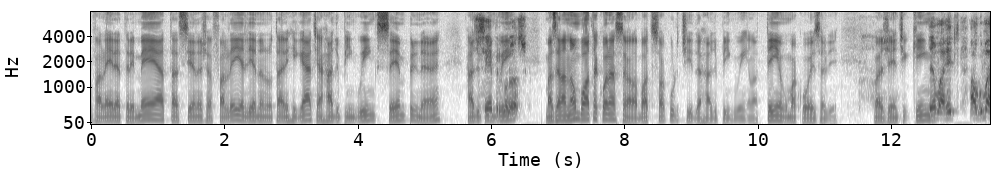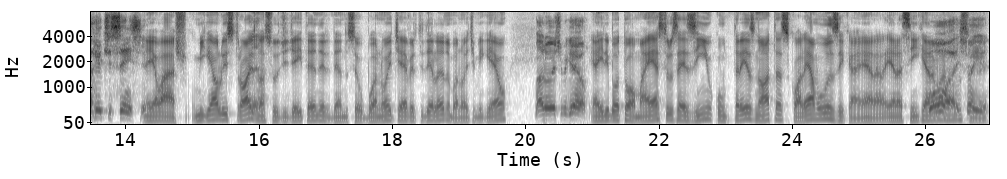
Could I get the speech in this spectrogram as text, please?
Valéria Tremea, Tassiana já falei, a Liana Notari Rigatti, a Rádio Pinguim, sempre, né? Rádio sempre Pinguim. Conosco. Mas ela não bota coração, ela bota só curtida, a Rádio Pinguim. Ela tem alguma coisa ali com a gente. Quem... Tem uma reti... alguma reticência. É, eu acho. O Miguel Luiz Trois, é. nosso DJ Thunder, dando seu boa noite, Everton Delano, boa noite, Miguel. Boa noite, Miguel. E aí ele botou, Maestro Zezinho com três notas, qual é a música? Era, era assim que era Boa, isso aí. Né?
